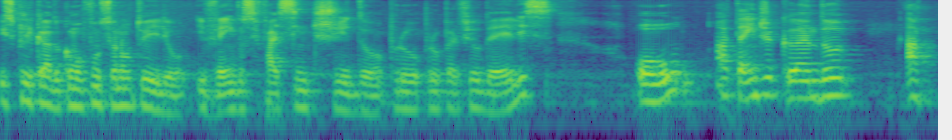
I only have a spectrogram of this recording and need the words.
explicando como funciona o Twilio e vendo se faz sentido pro, pro perfil deles, ou até indicando a,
